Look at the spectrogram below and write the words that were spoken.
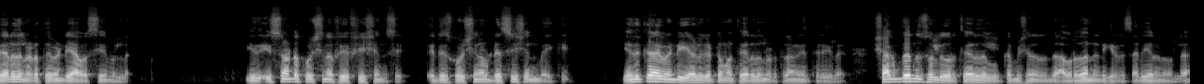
தேர்தல் நடத்த வேண்டிய அவசியம் இல்லை. இது it's not a question of efficiency it is question of decision making எதுக்காக வேண்டி ஏழு கட்டமாக தேர்தல் நடத்துறாங்கன்னு தெரியல. ஷக்தர்னு சொல்லி ஒரு தேர்தல் கமிஷனர் இருந்து அவர் தான் நினைக்கிறேன். சரியான இல்லை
